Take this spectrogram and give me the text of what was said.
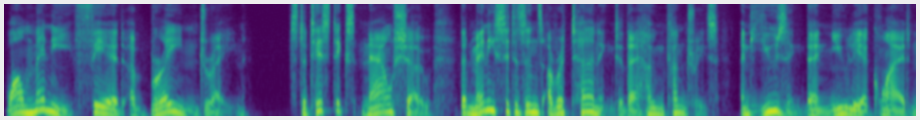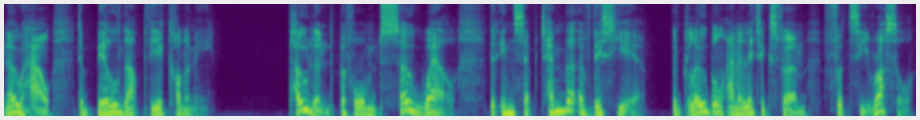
while many feared a brain drain, statistics now show that many citizens are returning to their home countries and using their newly acquired know how to build up the economy. Poland performed so well that in September of this year, the global analytics firm FTSE Russell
